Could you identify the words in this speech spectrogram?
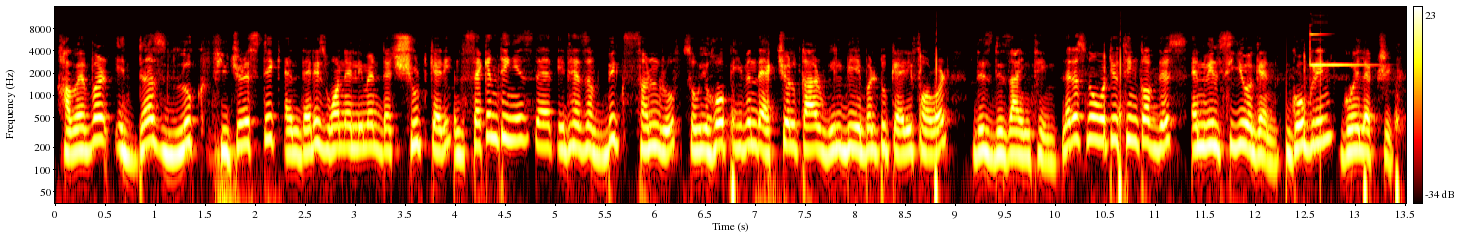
However, it does look futuristic and that is one element that should carry. And the second thing is that it has a big sunroof. So we hope even the actual car will be able to carry forward this design theme. Let us know what you think of this and we'll see you again. Go green, go electric.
